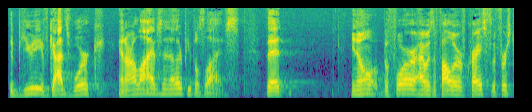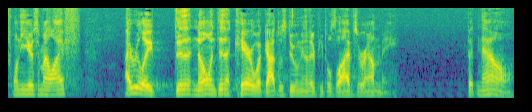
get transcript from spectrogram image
the beauty of God's work in our lives and in other people's lives. That, you know, before I was a follower of Christ for the first 20 years of my life, I really didn't know and didn't care what God was doing in other people's lives around me. But now,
